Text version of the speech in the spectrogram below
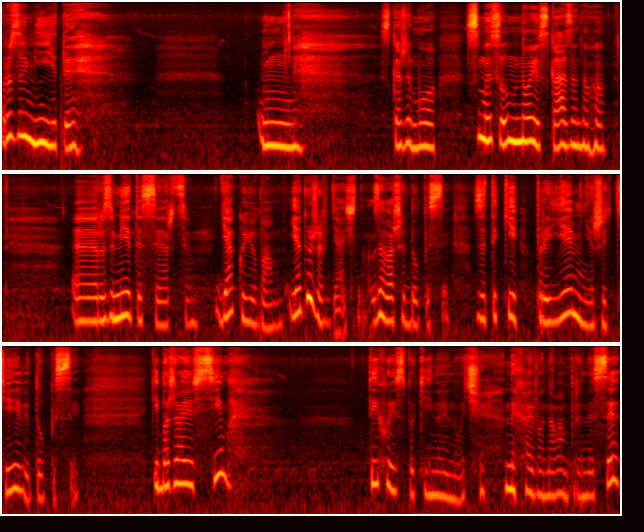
розумієте, скажімо, смисл мною сказаного, е, розумієте серцем. Дякую вам. Я дуже вдячна за ваші дописи, за такі приємні життєві дописи. І бажаю всім тихої, спокійної ночі. Нехай вона вам принесе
